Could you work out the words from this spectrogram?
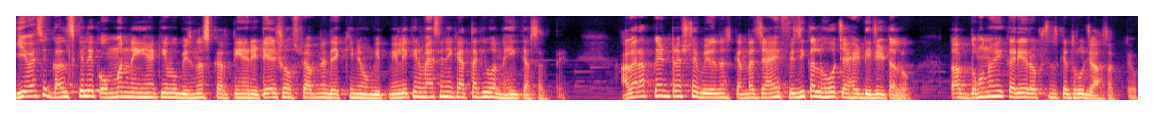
ये वैसे गर्ल्स के लिए कॉमन नहीं है कि वो बिज़नेस करती हैं रिटेल शॉप्स पे आपने देखी नहीं होंगी इतनी, लेकिन ऐसे नहीं कहता कि वो नहीं कर सकते। अगर आपका इंटरेस्ट है बिज़नेस के अंदर, चाहे फ़िज़िकल हो, चाहे डिजिटल हो तो आप दोनों ही करियर ऑप्शन के थ्रू जा सकते हो।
